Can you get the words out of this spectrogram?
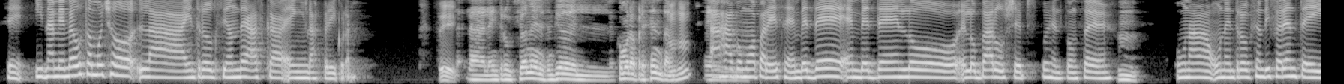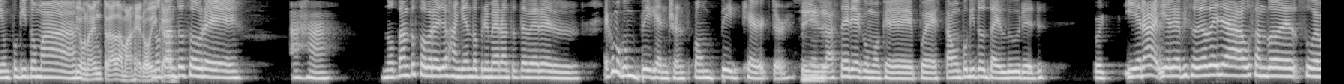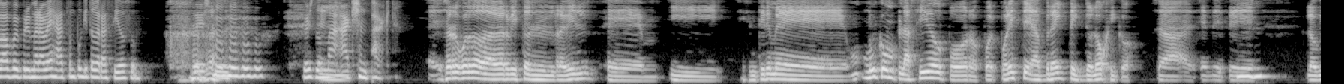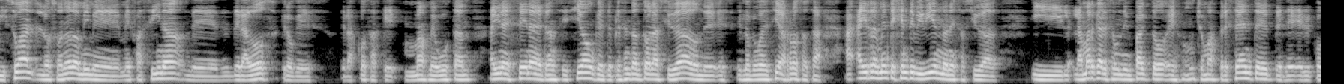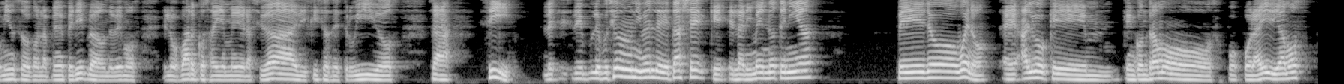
Sí. Y también me gustó mucho la introducción de Asuka en las películas. Sí. La, la introducción en el sentido del cómo la presentan. En- Ajá, cómo aparece. En vez de, en vez de en, lo- en los battleships, pues entonces Mm. una, una introducción diferente y un poquito más. Sí, una entrada más heroica. no tanto sobre. Ajá. No tanto sobre ellos hangueando primero antes de ver el. Es como que un big entrance para un big character. Sí, y en la serie, como que pues estaba un poquito diluted. Por- y era y el episodio de ella usando su Eva por primera vez hasta un poquito gracioso. Versus, versus El- más action packed. Eh, yo recuerdo haber visto el reveal eh, y, y sentirme muy complacido por, por, por este upgrade tecnológico. O sea, eh, desde. Lo visual, lo sonoro a mí me, me fascina. De, de- de la 2 creo que es de las cosas que más me gustan. Hay una escena de transición que te presentan toda la ciudad donde es, es lo que vos decías, Rosa. O sea, ha- hay realmente gente viviendo en esa ciudad. Y la- la marca del segundo impacto es mucho más presente desde el comienzo con la primera película, donde vemos los barcos ahí en medio de la ciudad, edificios destruidos. O sea, sí, le, le- le pusieron un nivel de detalle que el anime no tenía, pero bueno, eh, algo que, mm, que encontramos po- por ahí, digamos,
